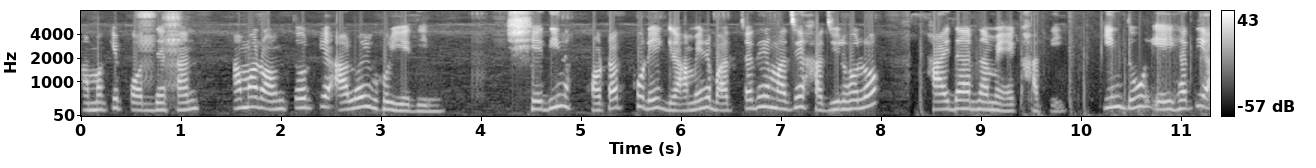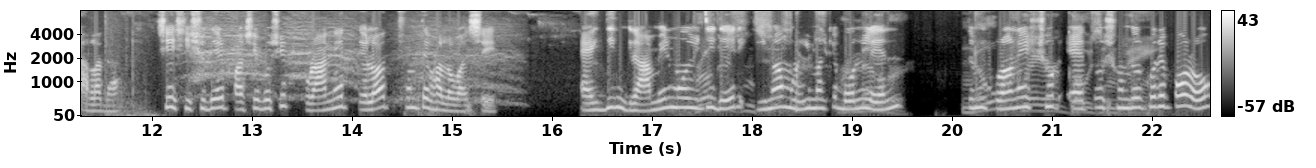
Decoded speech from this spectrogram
আমাকে পথ দেখান, আমার অন্তরকে আলোয় ভরিয়ে দিন। সেদিন হঠাৎ করে গ্রামের বাচ্চাদের মাঝে হাজির হলো হায়দার নামে এক হাতি। কিন্তু এই হাতি আলাদা। সে শিশুদের পাশে বসে কোরআনের তেলত শুনতে ভালোবাসে। একদিন গ্রামের মসজিদের ইমাম রহিমাকে বললেন তুমি কোরআনের সুর এত সুন্দর করে পড়ো।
